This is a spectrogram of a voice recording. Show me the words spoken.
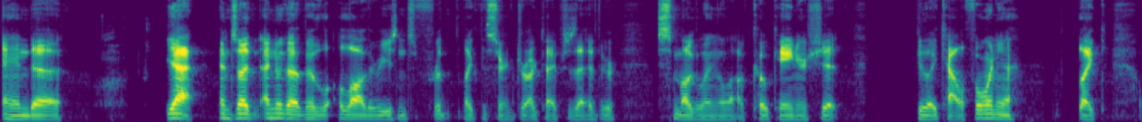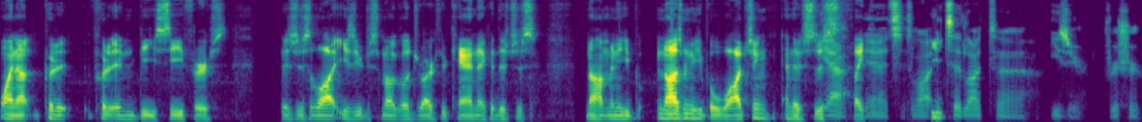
And uh yeah, and so I, I know that are a lot of the reasons for like the certain drug types is that they're smuggling a lot of cocaine or shit to like California, like why not put it put it in BC first? It's just a lot easier to smuggle a drug through Canada because there's just not many people, not as many people watching, and there's just yeah, like yeah, it's, it's a lot. you- It's a lot uh, easier for sure.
